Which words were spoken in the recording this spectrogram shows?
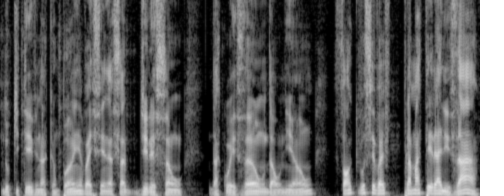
do que teve na campanha, vai ser nessa direção da coesão, da união. Só que você vai, para materializar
